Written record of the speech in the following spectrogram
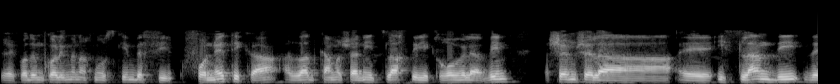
תראה, קודם כל, אם אנחנו עוסקים בפונטיקה, אז עד כמה שאני הצלחתי לקרוא ולהבין, השם של האיסלנדי זה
